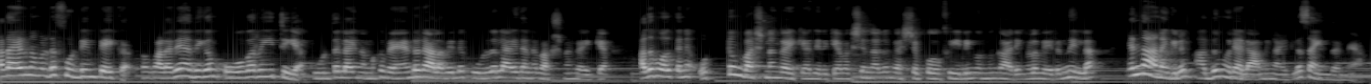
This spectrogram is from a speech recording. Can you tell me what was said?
അതായത് നമ്മുടെ ഫുഡ് ഇൻടേക്ക് അപ്പോൾ വളരെയധികം ഓവർ ഈറ്റ് ചെയ്യുക. കൂടുതലായി നമുക്ക് വേണ്ട ഒരു അളവിന്റെ കൂടുതലായി തന്നെ ഭക്ഷണം കഴിക്കുക. അതുപോലെ തന്നെ ഒട്ടും ഭക്ഷണം കഴിക്കാതിരിക്കുക. പക്ഷെ എന്നാലും വിശപ്പോ ഫീലിംഗ് ഒന്നും കാര്യങ്ങളും വരുന്നില്ല. എന്നാണെങ്കിലും അതും ഒരു അലാമിംഗ് ആയിട്ടുള്ള സൈൻ തന്നെയാണ്.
